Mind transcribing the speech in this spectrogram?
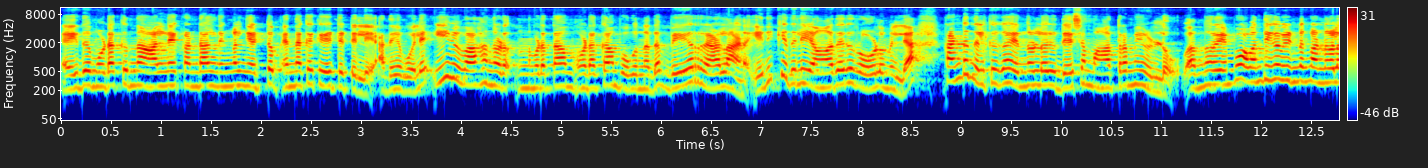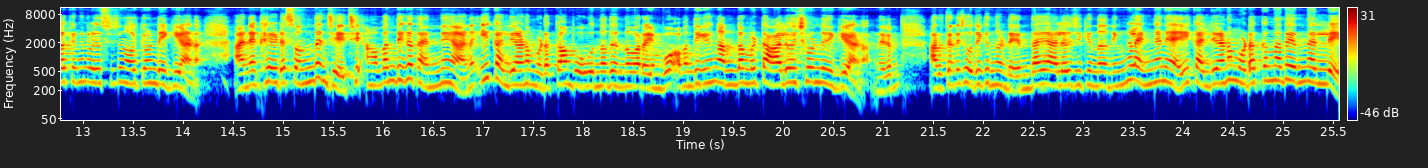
ഇത് മുടക്കുന്ന ആളിനെ കണ്ടാൽ നിങ്ങൾ ഞെട്ടും എന്നൊക്കെ കേട്ടിട്ടില്ലേ? അതേപോലെ ഈ വിവാഹം മുടത്താൻ മുടക്കാൻ പോകുന്നത് വേറൊരാളാണ്. എനിക്കിതിൽ യാതൊരു റോളുമില്ല. കണ്ടു നിൽക്കുക എന്നുള്ള ഒരു ഉദ്ദേശം മാത്രമേ ഉള്ളൂ. എന്ന് പറയുമ്പോൾ അവന്തിക വീണ്ടും കണ്ണുകളൊക്കെ ഇങ്ങനെ വിശ്വസിച്ച് നോക്കിക്കൊണ്ടിരിക്കുകയാണ്. അനഘയുടെ സ്വന്തം ചേച്ചി അവന്തിക തന്നെയാണ് ഈ കല്യാണം മുടക്കാൻ പോകുന്നത് എന്ന് പറയുമ്പോൾ അവന്തിക അന്തം വിട്ട് ആലോചിച്ചുകൊണ്ടിരിക്കുകയാണ്. അന്നേരം അർച്ചന ചോദിക്കുന്നുണ്ട് എന്തായി ആലോചിക്കുന്നത്? നിങ്ങൾ എങ്ങനെയായി കല്യാണം മുടക്കുന്നത് എന്നല്ലേ?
